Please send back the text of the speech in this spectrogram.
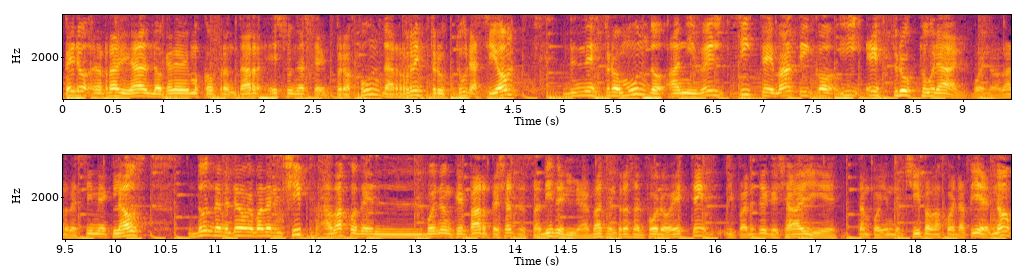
Pero en realidad lo que debemos confrontar es una profunda reestructuración de nuestro mundo a nivel sistemático y estructural. Bueno, a ver, decime, Klaus, ¿dónde me tengo que poner el chip? Abajo del. Bueno, ¿en qué parte? Ya te salís del. Vas, entras al foro este y parece que ya ahí están poniendo el chip abajo de la piel, ¿no?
